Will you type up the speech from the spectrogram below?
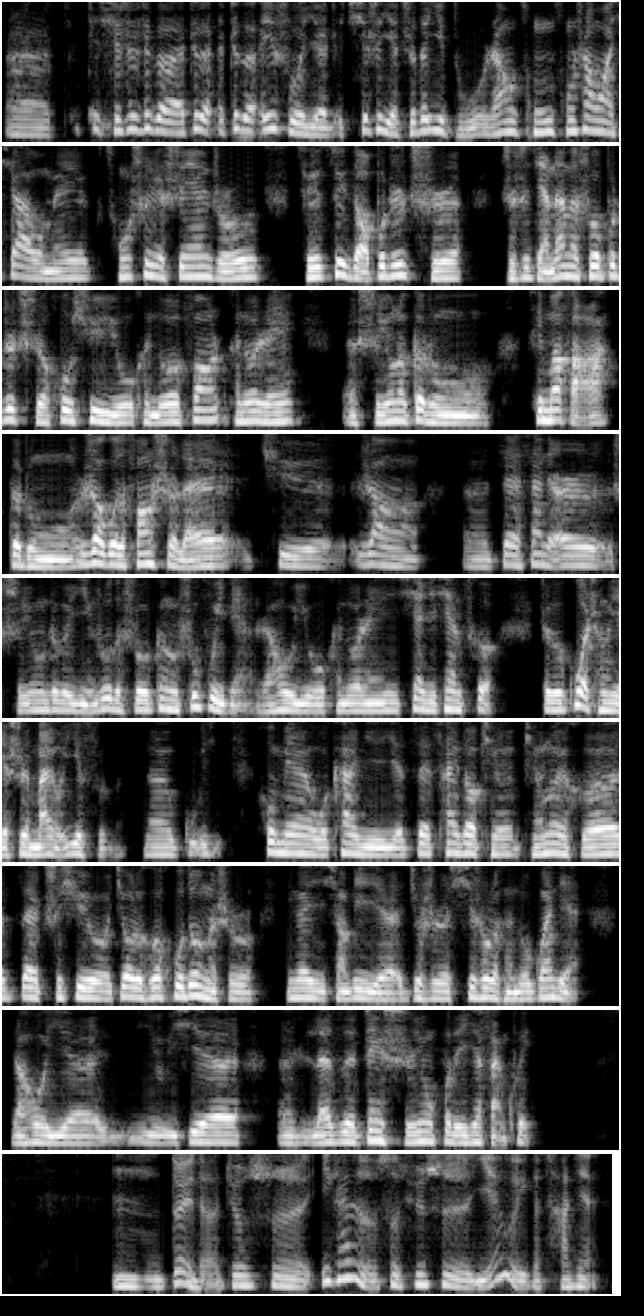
呃，这其实这个这个这个 A 数也其实也值得一读。然后从从上往下，我们从顺着时间轴，从最早不支持，只是简单的说不支持，后续有很多方很多人呃使用了各种黑魔法、各种绕过的方式来去让。呃，在三点二使用这个引入的时候更舒服一点，然后有很多人献计献策，这个过程也是蛮有意思的。那估后面我看你也在参与到评评论和在持续交流和互动的时候，应该想必也就是吸收了很多观点，然后也有一些呃来自真实用户的一些反馈。嗯，对的，就是一开始社区是也有一个插件，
